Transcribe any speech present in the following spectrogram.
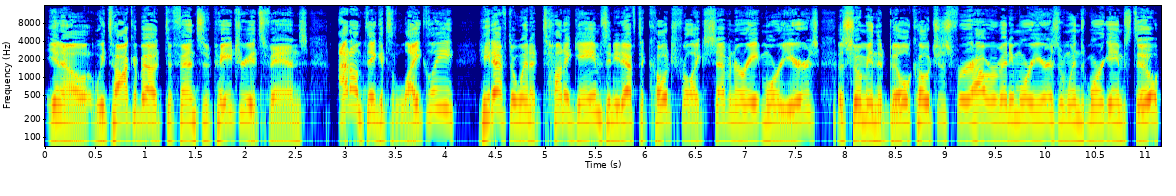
You know, we talk about defensive Patriots fans. I don't think it's likely. He'd have to win a ton of games and he'd have to coach for like seven or eight more years, assuming that Bill coaches for however many more years and wins more games too.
